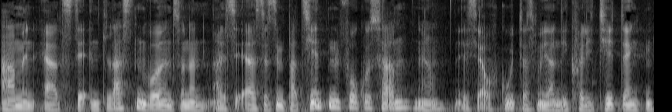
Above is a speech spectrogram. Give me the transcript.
armen Ärzte entlasten wollen, sondern als erstes den Patienten im Fokus haben. Ja, ist ja auch gut, dass wir an die Qualität denken.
